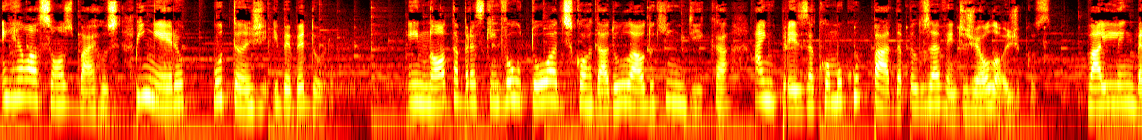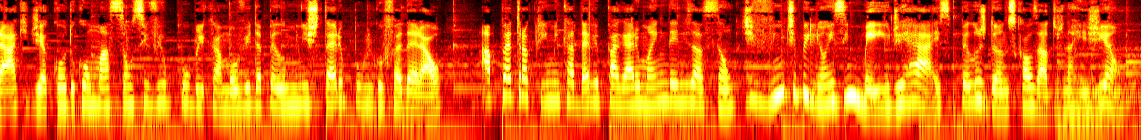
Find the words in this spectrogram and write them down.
em relação aos bairros Pinheiro, Mutange e Bebedouro. Em nota, Braskem voltou a discordar do laudo que indica a empresa como culpada pelos eventos geológicos. Vale lembrar que, de acordo com uma ação civil pública movida pelo Ministério Público Federal, a petroquímica deve pagar uma indenização de 20 bilhões e meio de reais pelos danos causados na região.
